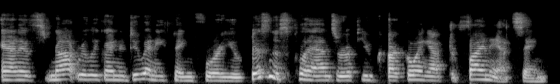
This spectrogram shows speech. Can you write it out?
and it's not really going to do anything for you business plans or if you are going after financing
